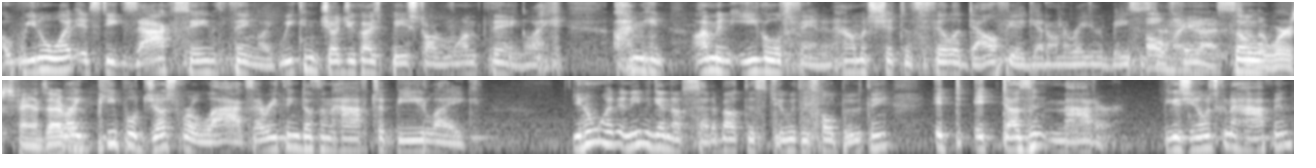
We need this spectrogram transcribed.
uh, you know what? It's the exact same thing. Like we can judge you guys based on one thing. Like I mean, I'm an Eagles fan, and how much shit does Philadelphia get on a regular basis? Oh my fans? god, So some of the worst fans ever. like people just relax. Everything doesn't have to be like, you know what? And even getting upset about this too with this whole boo thing, it it doesn't matter because you know what's going to happen.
